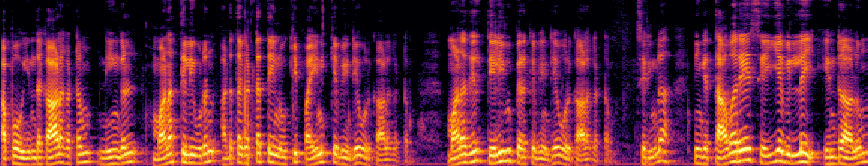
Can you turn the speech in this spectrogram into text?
அப்போது இந்த காலகட்டம் நீங்கள் மனத்தெளிவுடன் அடுத்த கட்டத்தை நோக்கி பயணிக்க வேண்டிய ஒரு காலகட்டம். மனதில் தெளிவு பிறக்க வேண்டிய ஒரு காலகட்டம். சரிங்களா? நீங்கள் தவறே செய்யவில்லை என்றாலும்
